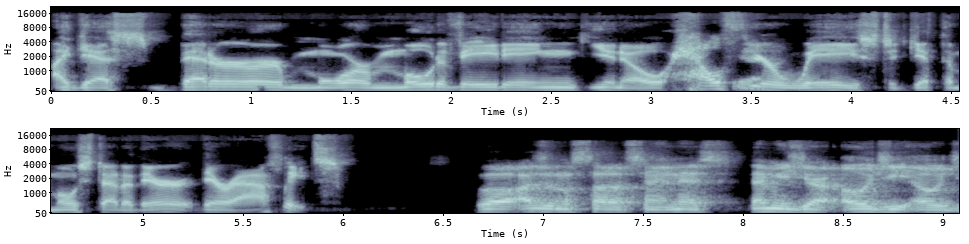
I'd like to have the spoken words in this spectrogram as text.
I guess, better, more motivating, you know, healthier yeah. ways to get the most out of their their athletes. Well, I just want to start off saying this. That means you're OG OG.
